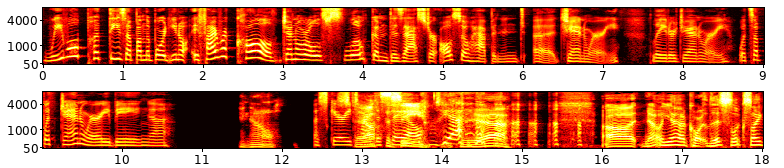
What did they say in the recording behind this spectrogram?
We will put these up on the board. You know, if I recall, General Slocum disaster also happened in uh, January, later January. What's up with January being uh, You know. a scary Stay time to sail? sea. yeah. Yeah. uh, no, yeah. Of course, this looks like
